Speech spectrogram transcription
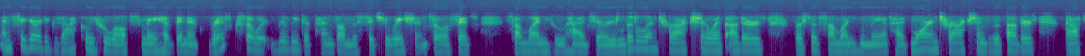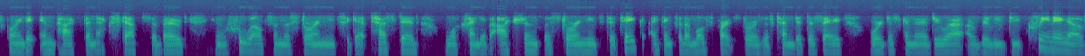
and figure out exactly who else may have been at risk. So it really depends on the situation. So if it's someone who had very little interaction with others versus someone who may have had more interactions with others, that's going to impact the next steps about, you know, who else in the store needs to get tested, what kind of actions the store needs to take. I think for the most part, stores have tended to say, we're just going to do a, a really deep cleaning of,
